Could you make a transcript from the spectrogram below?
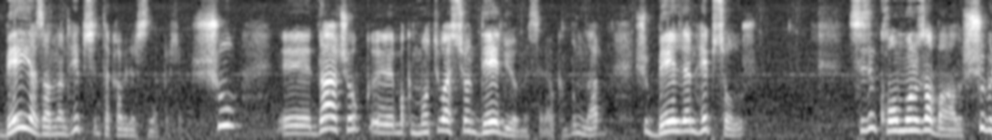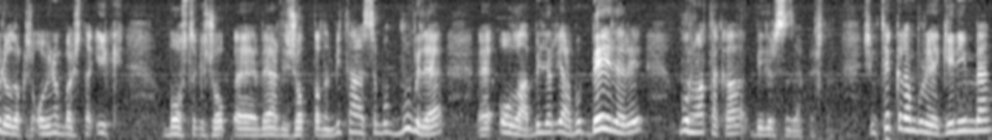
B yazanların hepsini takabilirsiniz arkadaşlar. Şu e, daha çok e, bakın motivasyon D diyor mesela. Bakın bunlar şu B'lerin hepsi olur. Sizin kombonuza bağlı. Şu bile olur arkadaşlar. Oyunun başında ilk boss'taki job, e, verdiği joblardan bir tanesi bu. Bu bile e, olabilir. Yani bu B'leri buna takabilirsiniz arkadaşlar. Şimdi tekrardan buraya geleyim ben.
